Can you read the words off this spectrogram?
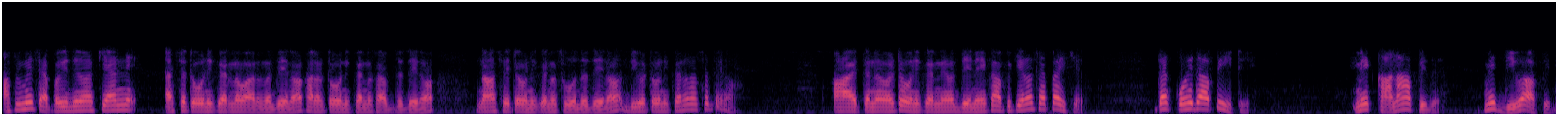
අපි මේ සැප විඳිනවා කියන්නේ ඇසට ඕනි කරන වර්ණ දෙනවා කනට ඕනි කරන ශබ්ද දෙනවා නාසයට ඕනි කරන සුවඳ දෙනවා දිවට ඕනි කරන රස දෙනවා. ආයතන වලට ඕනි කරන ඒවා දෙන එක අපි කියනවා සැපයි කියලා. දැන් කොහෙද අපි හිටියේ? මේ කන අපිද? මේ දිව අපිද?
